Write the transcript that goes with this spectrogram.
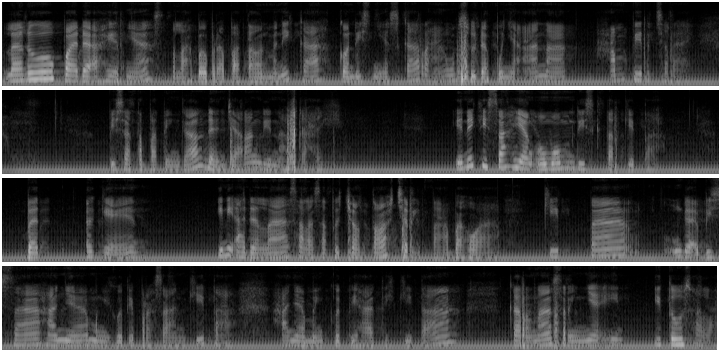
Lalu pada akhirnya setelah beberapa tahun menikah, kondisinya sekarang sudah punya anak, hampir cerai. Pisah tempat tinggal dan jarang dinafkahi. Ini kisah yang umum di sekitar kita. But again, ini adalah salah satu contoh cerita bahwa kita nggak bisa hanya mengikuti perasaan kita, hanya mengikuti hati kita karena seringnya itu salah.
